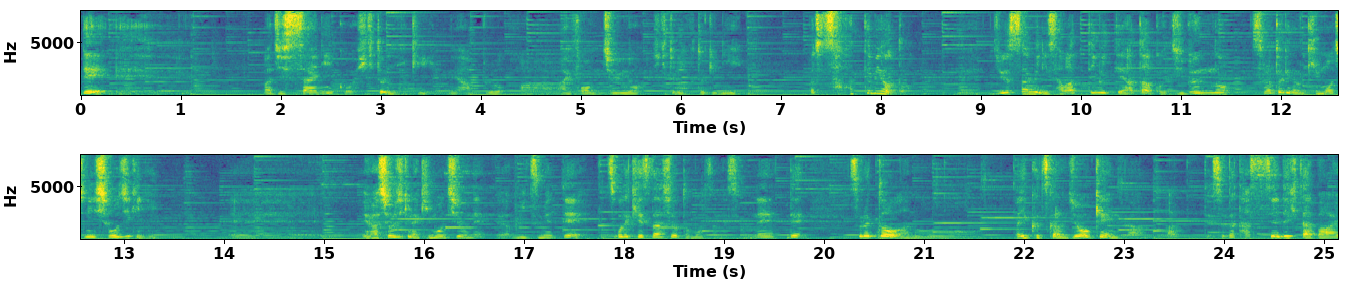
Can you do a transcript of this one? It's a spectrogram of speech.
で、えーまあ、実際にこう引き取りに行き、ね、iPhone14 引き取りに行く時に、まあ、ちょっと触ってみようと、ね、13ミリ触ってみてあとはこう自分のその時の気持ちに正直に、えー、正直な気持ちをね見つめてそこで決断しようと思ってたんですよね。でそれとあのまあいくつかの条件があってそれが達成できた場合、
